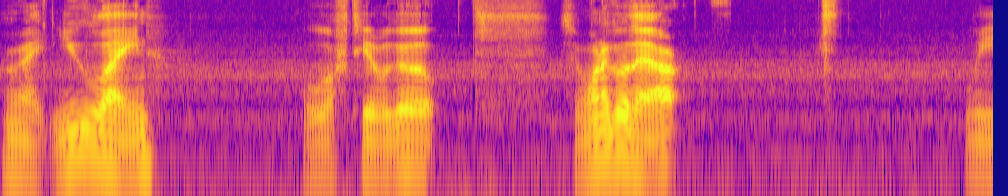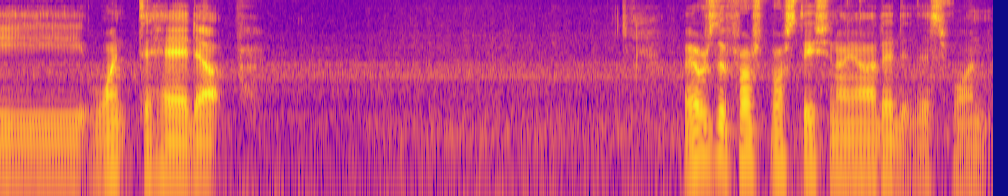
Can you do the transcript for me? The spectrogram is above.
Right, new line. Woofed, here we go. So we want to go there. We want to head up. Where was the first bus station I added? This one.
